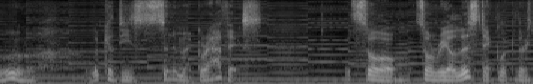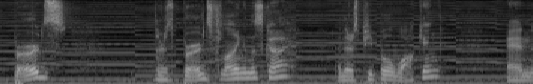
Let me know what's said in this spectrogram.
ooh, look at these cinema graphics. It's so, so realistic. Look, there's birds. There's birds flying in the sky, and there's people walking. And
